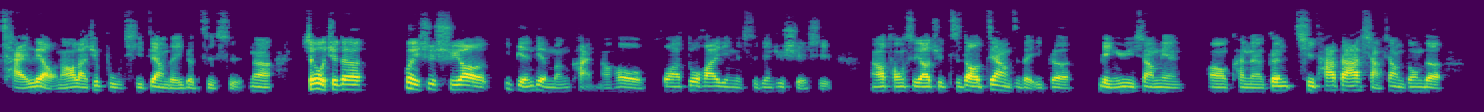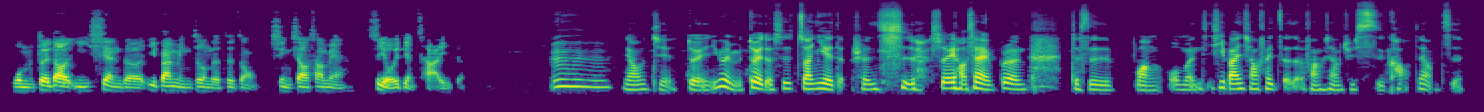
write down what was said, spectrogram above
材料，然后来去补齐这样的一个知识。那所以我觉得。会是需要一点点门槛，然后花多花一点点时间去学习，然后同时要去知道这样子的一个领域上面，哦、呃，可能跟其他大家想象中的我们对到一线的一般民众的这种行销上面是有一点差异的。嗯，了解，对，因为你们对的是专业的人士，所以好像也不能就是往我们一般消费者的方向去思考这样子。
